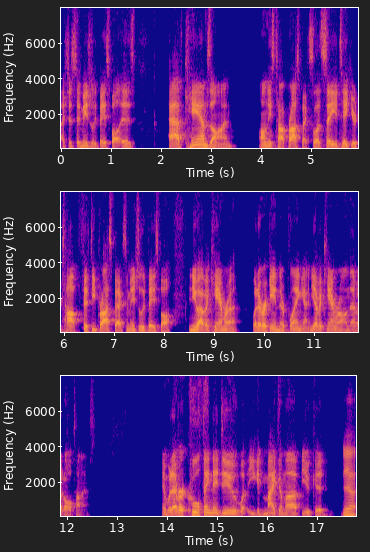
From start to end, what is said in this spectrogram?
I should say Major League Baseball, is have cams on on these top prospects. So let's say you take your top 50 prospects in Major League Baseball and you have a camera, whatever game they're playing at, and you have a camera on them at all times. And whatever cool thing they do, what you could mic them up, you could Yeah,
